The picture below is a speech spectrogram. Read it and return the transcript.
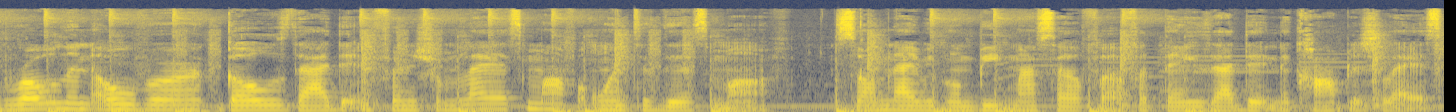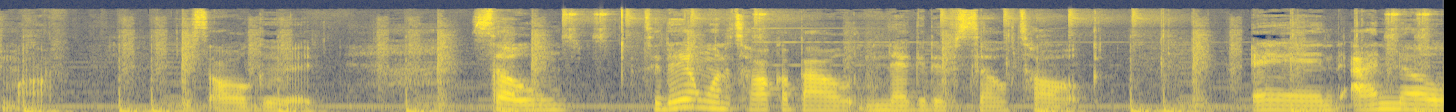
rolling over goals that I didn't finish from last month onto this month. So I'm not even going to beat myself up for things I didn't accomplish last month. It's all good. So today I want to talk about negative self talk. And I know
